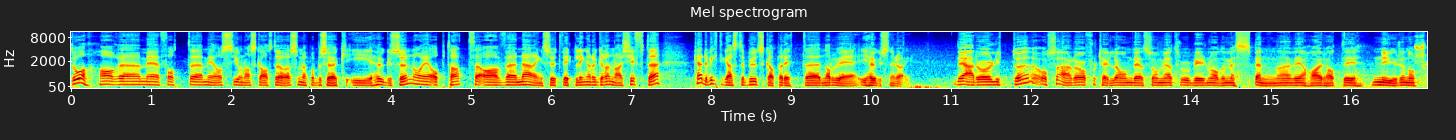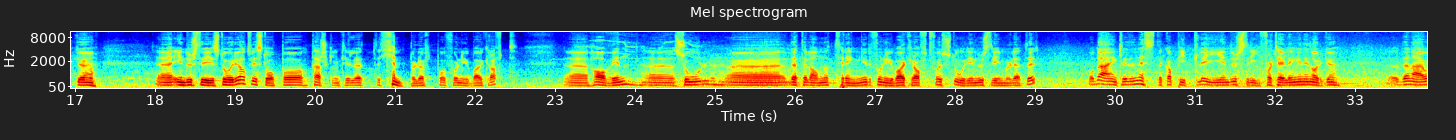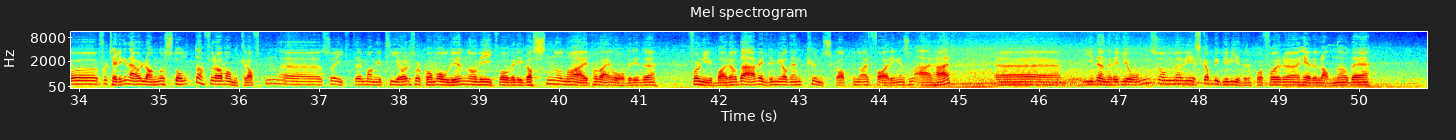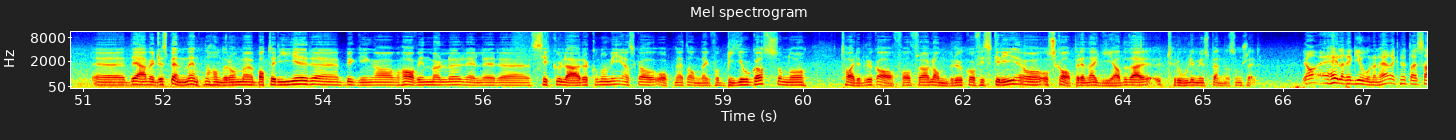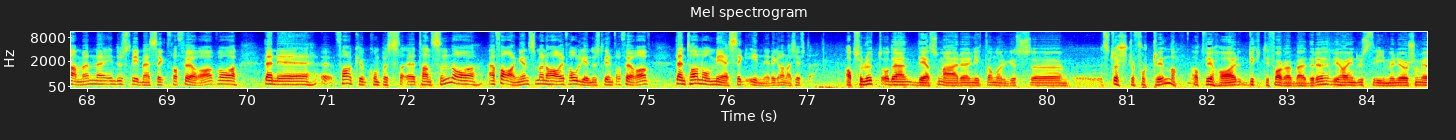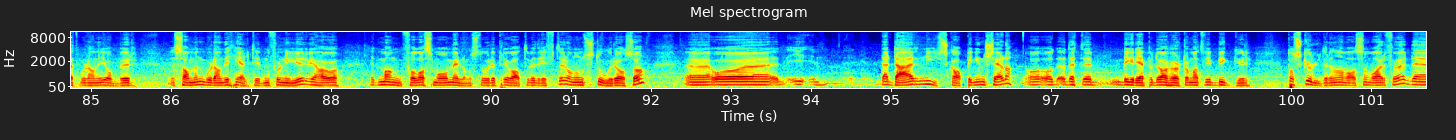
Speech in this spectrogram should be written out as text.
Da har eh, vi fått eh, med oss Jonas Gahr Støre, som er på besøk i Haugesund og er opptatt av eh, næringsutvikling og det grønne skiftet. Hva er det viktigste budskapet ditt når du er i Haugesund i dag? Det er å lytte, og så er det å fortelle om det som jeg tror blir noe av det mest spennende vi har hatt i nyere norsk eh, industrihistorie. At vi står på terskelen til et kjempeløft på fornybar kraft. Havvind, sol. dette landet trenger fornybar kraft for store industrimuligheter. Og det er egentlig det neste kapitlet i industrifortellingen i Norge. Er jo, fortellingen er jo lang og stolt da, fra vannkraften. Eh, så gikk det mange tiår, så kom oljen og vi gikk over i gassen. Og nå er vi på vei over i det fornybare. Og det er veldig mye av den kunnskapen og erfaringen som er her eh, i denne regionen, som vi skal bygge videre på for eh, hele landet. Og det, det er veldig spennende, enten det handler om eh, batterier, eh, bygging av havvindmøller eller sirkulær økonomi. Jeg skal åpne et anlegg for biogass, som nå tar i bruk avfall fra landbruk og fiskeri og, og skaper energi av det. Det er utrolig mye spennende som skjer. Ja, Hele regionen her er knytta sammen industrimessig fra før av. og Denne fagkompetansen og erfaringen som en har fra oljeindustrien fra før av, den tar nå med seg inn i det grønne skiftet? Absolutt, og det er det som er litt av Norges største fortrinn. Da. At vi har dyktige fagarbeidere, vi har industrimiljøer som vet hvordan de jobber sammen, hvordan de hele tiden fornyer. Vi har jo et mangfold av små og mellomstore private bedrifter, og noen store også. Uh, og i, det er der nyskapingen skjer. da, og, dette begrepet du har hørt om at vi bygger på skuldrene av hva som var før. Det,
